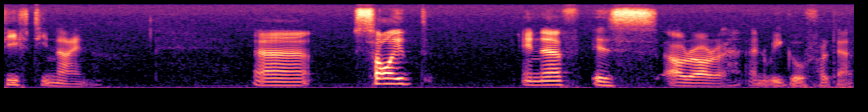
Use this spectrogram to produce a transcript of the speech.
59 uh, solid enough is Aurora and we go for that.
